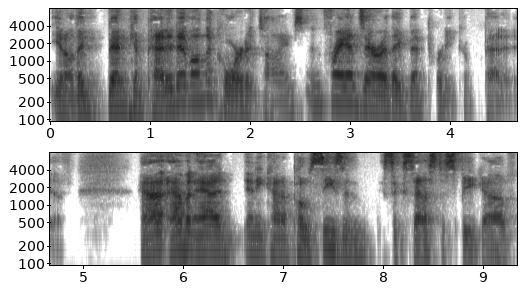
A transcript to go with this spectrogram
you know, they've been competitive on the court at times. In Fran's era, they've been pretty competitive. Ha- haven't had any kind of postseason success to speak of.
